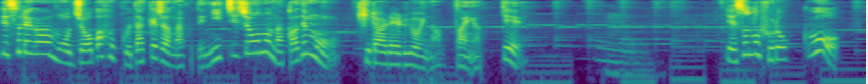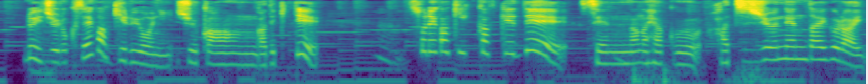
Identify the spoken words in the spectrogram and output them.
で、それがもう乗馬服だけじゃなくて日常の中でも着られるようになったんやって、で、そのフロックをルイ16世が着るように習慣ができて、うん。それがきっかけで、1780年代ぐらい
